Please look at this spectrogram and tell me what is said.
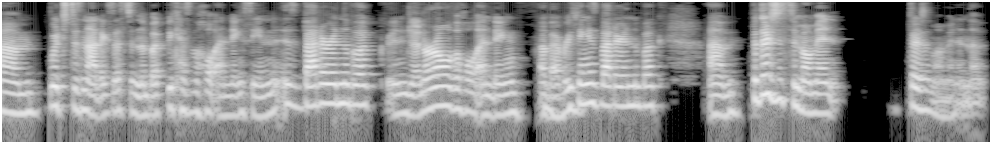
um, which does not exist in the book because the whole ending scene is better in the book. In general, the whole ending of everything is better in the book. Um, but there's just a moment, there's a moment in the,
